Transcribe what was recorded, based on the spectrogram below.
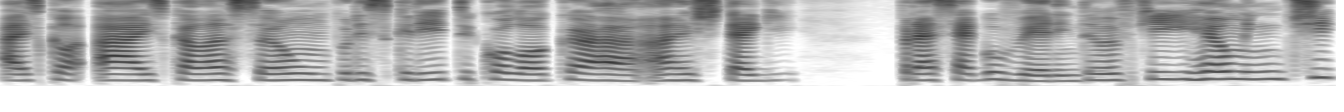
a, escala, a escalação por escrito e coloca a, a hashtag para cego ver. Então eu fiquei realmente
